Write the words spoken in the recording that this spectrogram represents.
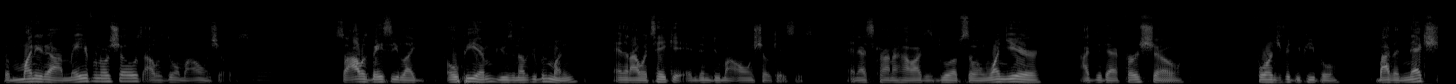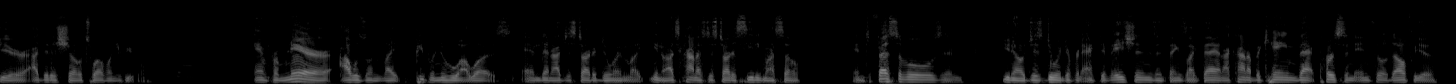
the money that I made from those shows, I was doing my own shows. Mm. So I was basically like OPM, using other people's money, and then I would take it and then do my own showcases. And that's kind of how I just blew up. So in one year, I did that first show, 450 people. By the next year, I did a show, 1,200 people. Wow. And from there, I was on like people knew who I was, and then I just started doing like you know I just kind of just started seeding myself into festivals and you know just doing different activations and things like that. And I kind of became that person in Philadelphia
